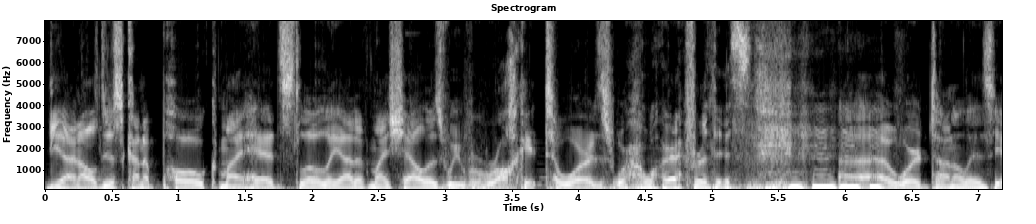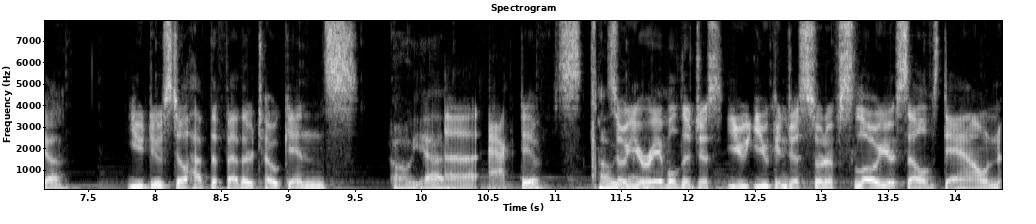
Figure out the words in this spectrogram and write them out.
Yeah, and I'll just kind of poke my head slowly out of my shell as we rocket towards where, wherever this uh, outward tunnel is. Yeah. You do still have the feather tokens Oh yeah. uh, active, s- Oh, so yeah. you're able to just you you can just sort of slow yourselves down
